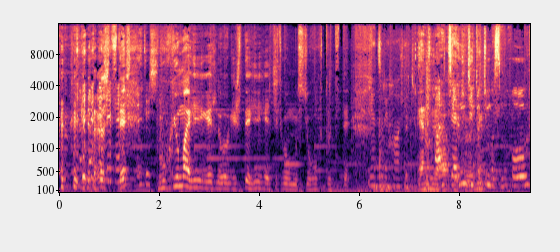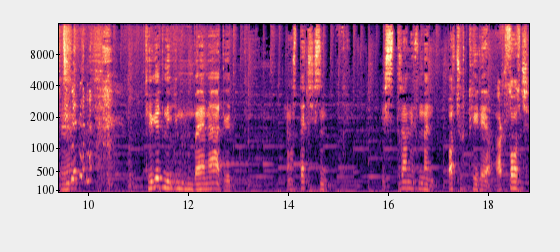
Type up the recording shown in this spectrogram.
гэдэг байгаа шүү дээ. Бүх юмаа хийгээл нөгөө гэртээ хийх ажилгүй хүмүүс чинь хүүхдүүдтэй янз бүрийн хоол гэж. Янз бүрийн хоол. Зарим жидүүчин болсон бохоо. Тэгээд нэг юм байна. Тэгээд ямартай ч гэсэн ресторанынхан маань болж үтгэхээрээ орлуулж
